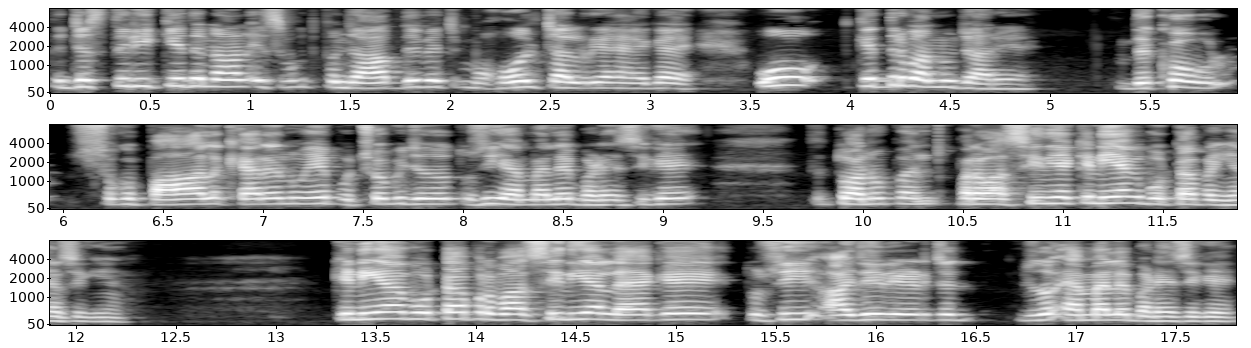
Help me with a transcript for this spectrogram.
ਤੇ ਜਿਸ ਤਰੀਕੇ ਦੇ ਨਾਲ ਇਸ ਵਕਤ ਪੰਜਾਬ ਦੇ ਵਿੱਚ ਮਾਹੌਲ ਚੱਲ ਰਿਹਾ ਹੈਗਾ ਹੈ ਉਹ ਕਿੱਧਰ ਵੱਲ ਨੂੰ ਜਾ ਰਿਹਾ ਹੈ? ਦੇਖੋ ਸੁਖਪਾਲ ਖੈਰੇ ਨੂੰ ਇਹ ਪੁੱਛੋ ਵੀ ਜਦੋਂ ਤੁਸੀਂ ਐਮਐਲਏ ਬਣੇ ਸੀਗੇ ਤੇ ਤੁਹਾਨੂੰ ਪੰ- ਪ੍ਰਵਾਸੀ ਦੀਆਂ ਕਿੰਨੀਆਂ ਕੁ ਵੋਟਾਂ ਪਈਆਂ ਸੀਗੀਆਂ? ਕਿੰਨੀਆਂ ਵੋਟਾਂ ਪ੍ਰਵਾਸੀ ਦੀਆਂ ਲੈ ਕੇ ਤੁਸੀਂ ਅੱਜ ਦੇ ਰੇਟ 'ਚ ਜਦੋਂ ਐਮਐਲਏ ਬਣੇ ਸੀਗੇ,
